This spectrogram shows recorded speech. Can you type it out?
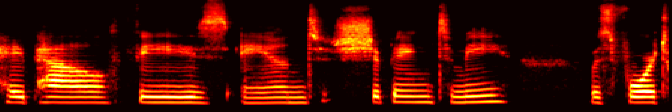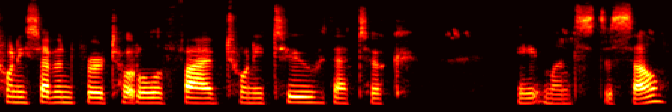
PayPal fees and shipping to me was 427 for a total of 522. That took 8 months to sell.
